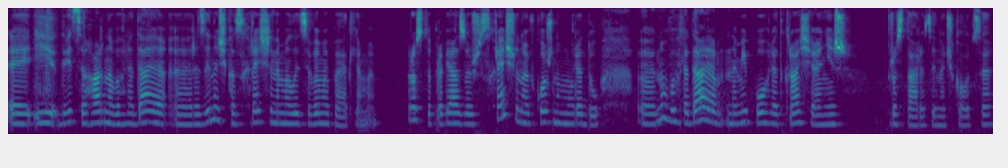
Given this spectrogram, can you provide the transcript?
Е, І дивіться, гарно виглядає резиночка з хрещеними лицевими петлями. Просто пров'язуєш схрещеною в кожному ряду. Е, Ну, Виглядає, на мій погляд, краще, ніж проста резиночка. Оце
